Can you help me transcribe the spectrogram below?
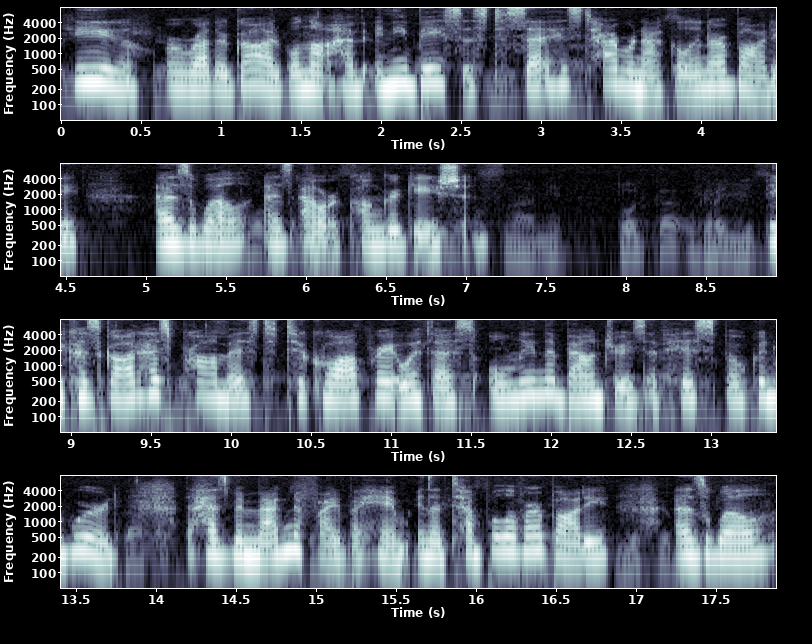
he, or rather God, will not have any basis to set his tabernacle in our body as well as our congregation. Because God has promised to cooperate with us only in the boundaries of His spoken word that has been magnified by Him in the temple of our body, as well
